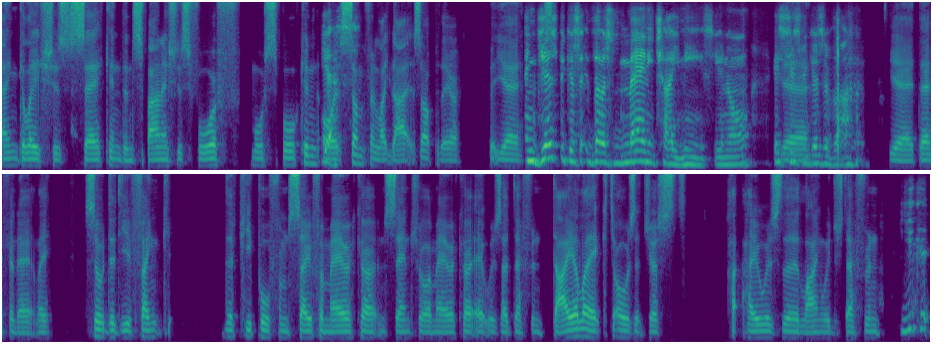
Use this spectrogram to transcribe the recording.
English is second and Spanish is fourth most spoken, yes. or it's something like that. It's up there. But yeah. And just because there's many Chinese, you know, it's yeah. just because of that. Yeah, definitely. So did you think the people from South America and Central America, it was a different dialect, or was it just how was the language different? You could.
